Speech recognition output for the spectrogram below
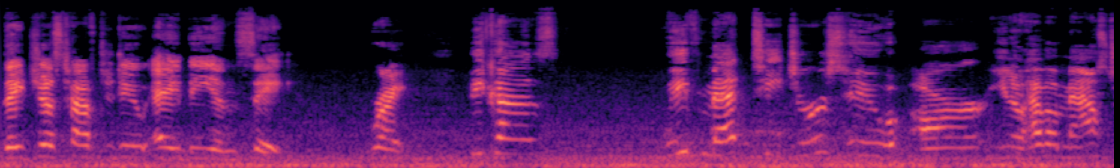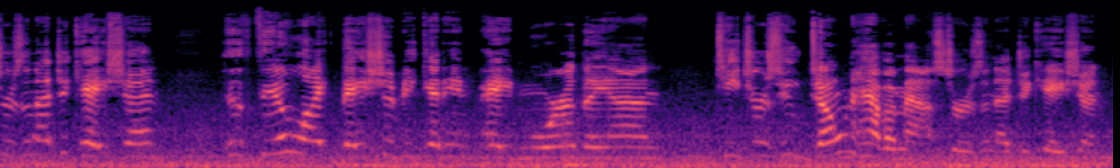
they just have to do A, B, and C. Right. Because we've met teachers who are, you know, have a master's in education who feel like they should be getting paid more than teachers who don't have a master's in education.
